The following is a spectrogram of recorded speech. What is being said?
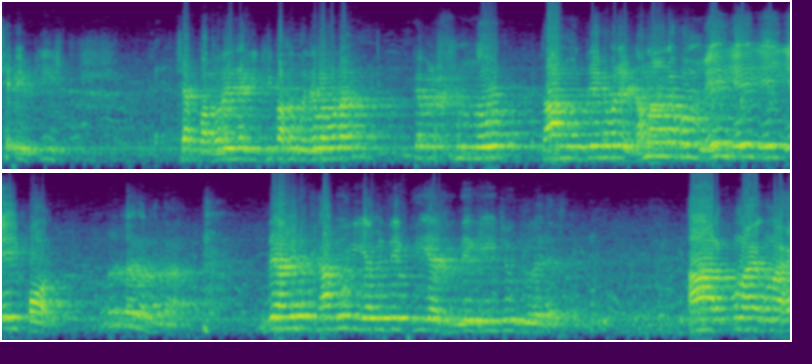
সেই কি সব পাথরের নাকি কি পাথর বলতে পারব না? একেবারে সুন্দর। তার মধ্যে একেবারে নানা রকম এই এই এই এই ফল? যে আমি খাব কি? আমি দেখতেই আছি। দেখি চোখ জুড়ে গেছে। আর কোনায় কোনায়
